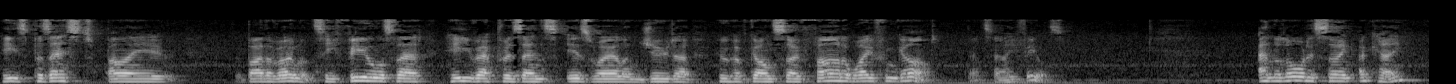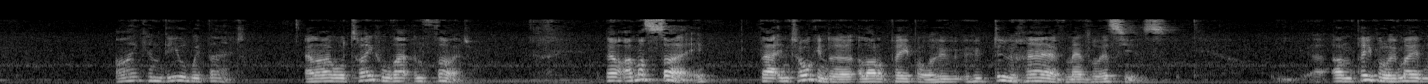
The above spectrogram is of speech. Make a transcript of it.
he's possessed by, by the Romans. He feels that he represents Israel and Judah who have gone so far away from God. That's how he feels. And the Lord is saying, okay, I can deal with that. And I will take all that and throw it. Now I must say that in talking to a lot of people who, who do have mental issues, um, people who may,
